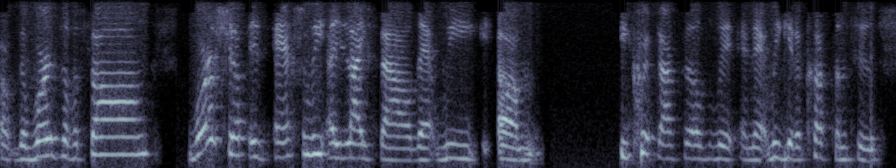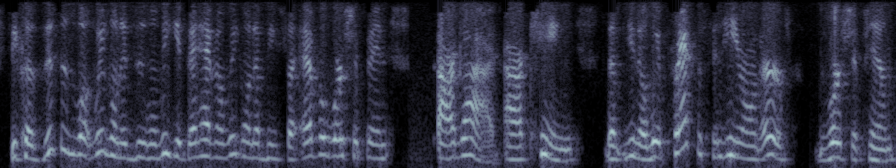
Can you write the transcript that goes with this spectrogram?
uh, the words of a song. Worship is actually a lifestyle that we um, equipped ourselves with and that we get accustomed to because this is what we're going to do when we get to heaven. We're going to be forever worshiping our God, our King. The, you know, we're practicing here on earth worship him,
